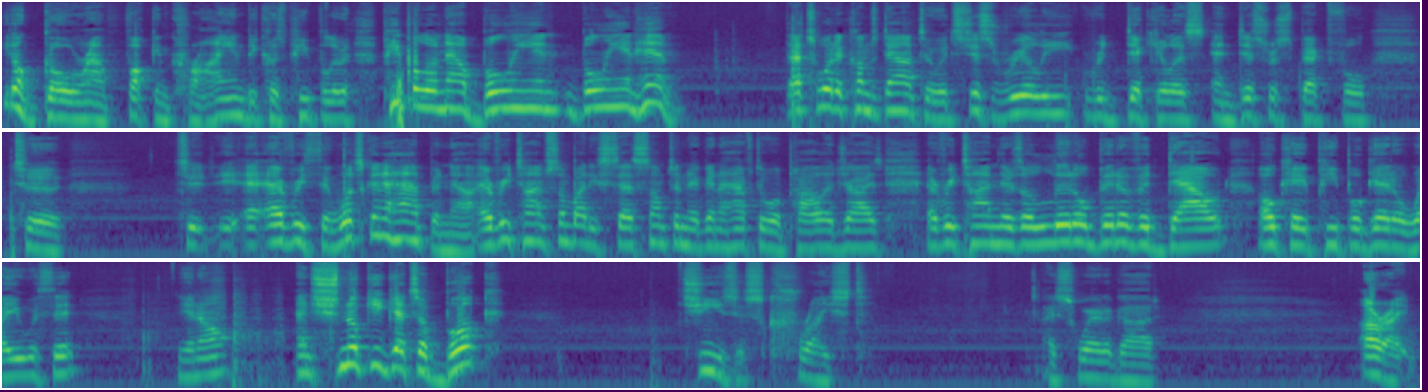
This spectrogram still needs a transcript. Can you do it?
You don't go around fucking crying because people are people are now bullying bullying him. That's what it comes down to. It's just really ridiculous and disrespectful to to everything. What's going to happen now? Every time somebody says something, they're going to have to apologize. Every time there's a little bit of a doubt, okay, people get away with it, you know? And Snooki gets a book. Jesus Christ. I swear to God. All right.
